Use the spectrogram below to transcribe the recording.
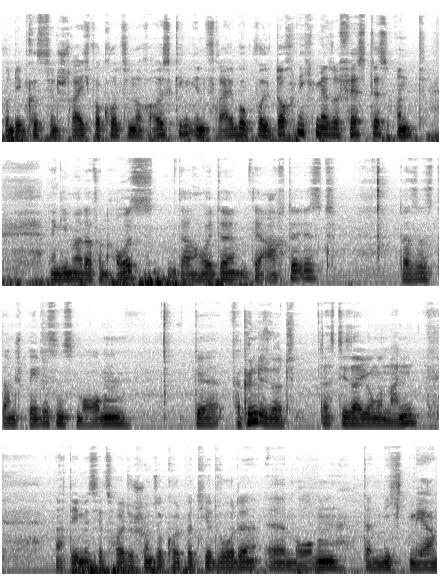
von dem Christian Streich vor kurzem noch ausging, in Freiburg wohl doch nicht mehr so fest ist und dann gehen wir davon aus, da heute der 8. ist, dass es dann spätestens morgen verkündet wird, dass dieser junge Mann, nachdem es jetzt heute schon so kolportiert wurde, äh, morgen dann nicht mehr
